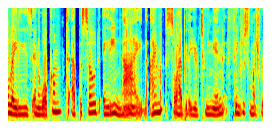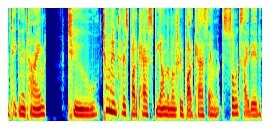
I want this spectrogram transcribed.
ladies, and welcome to episode 89. I'm so happy that you're tuning in. Thank you so much for taking the time to tune into this podcast, Beyond the Military Podcast. I am so excited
